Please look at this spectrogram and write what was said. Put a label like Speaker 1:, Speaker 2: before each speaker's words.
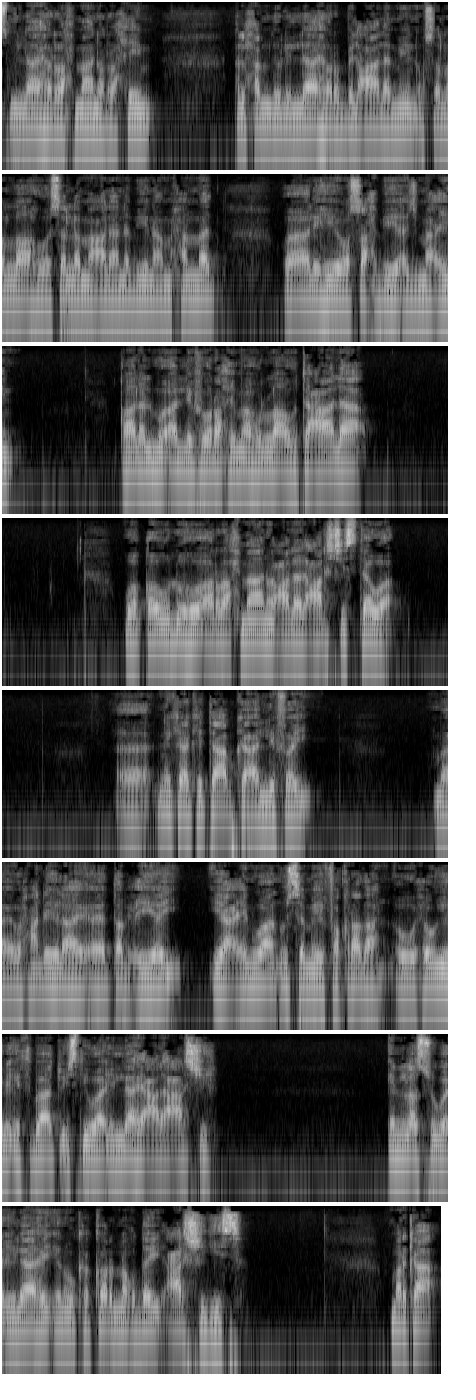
Speaker 1: bsmi اllahi الرحmn الرaxيm alxamdu لilaahi rb العaalamiin wslى اllah wslm عlى nabiyina mxamed w alihi w صaxbihi aجmaciin qala اlmualifu raximah اllahu tacaala w qowluhu alraxmanu calى اlcarshi اstawa ninka kitaabka alifay waxaan dhihi lahay dabciyey yaa cinwaan u sameeyey faqradan oo wuxuu yihi ithbaatu istiwaaءi اllahi calى carshih in la suga ilaahay inuu ka kor noqday carshigiisa. Marka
